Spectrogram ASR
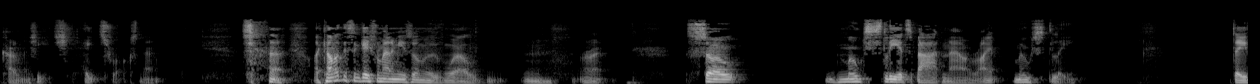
Carolyn. She, she hates rocks now. I cannot disengage from enemies or move. Well, mm, all right. So mostly it's bad now, right? Mostly. They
